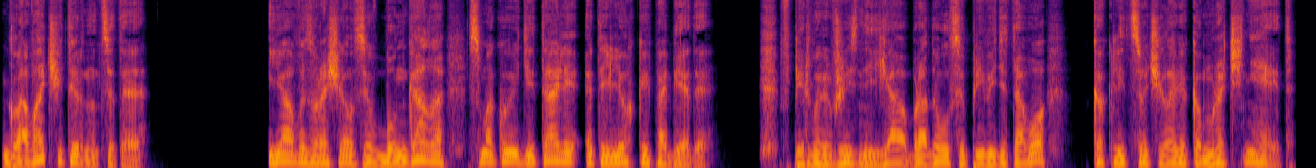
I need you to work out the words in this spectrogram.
Глава 14 Я возвращался в бунгало, смакуя детали этой легкой победы. Впервые в жизни я обрадовался при виде того, как лицо человека мрачнеет,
